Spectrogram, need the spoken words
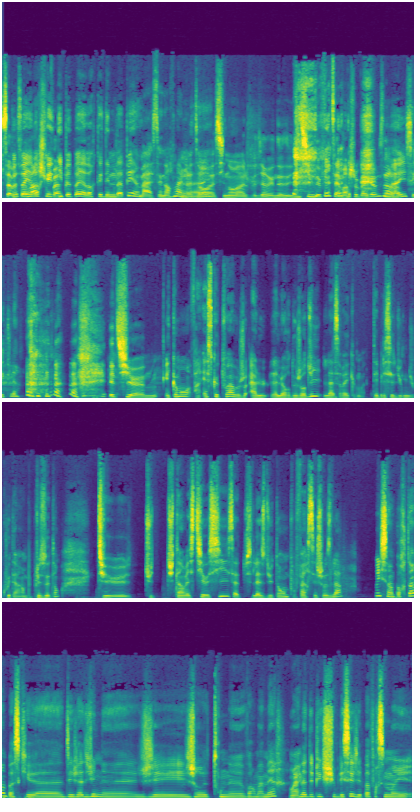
Ça il va, peut pas ça y avoir marche que, ou pas il peut pas y avoir que des Mbappé hein. Bah, c'est normal. Ouais. Attends, sinon, euh, je veux dire, une, une team de foot, ça marche pas comme ça. Bah hein. oui, c'est clair. Et tu euh, et comment enfin est-ce que toi à l'heure d'aujourd'hui là c'est vrai que moi t'es blessé du, du coup t'as un peu plus de temps tu tu tu t'investis aussi ça te laisse du temps pour faire ces choses là Oui, c'est important parce que euh, déjà d'une, euh, j'ai, je retourne euh, voir ma mère. Ouais. Là, depuis que je suis blessée, j'ai pas forcément eu,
